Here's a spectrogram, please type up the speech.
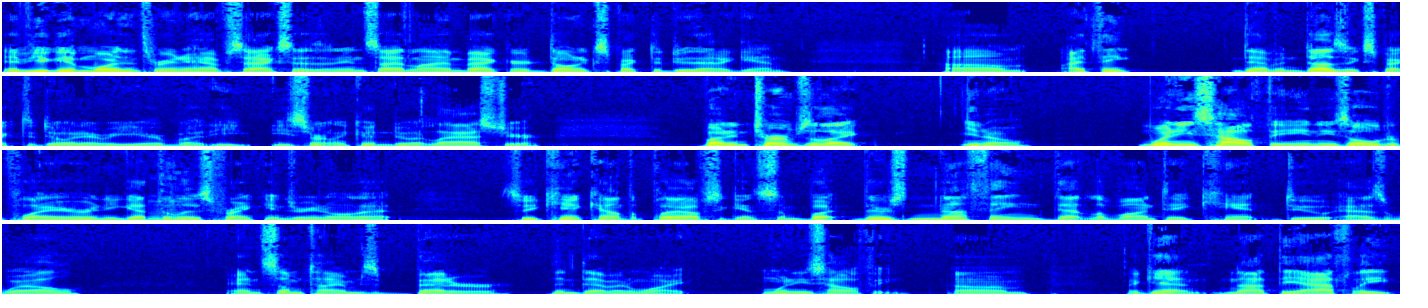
if you get more than three and a half sacks as an inside linebacker, don't expect to do that again. Um, I think Devin does expect to do it every year, but he, he certainly couldn't do it last year. But in terms of like, you know, when he's healthy and he's older player and he got the Lisfranc injury and all that, so you can't count the playoffs against him. But there's nothing that Lavonte can't do as well, and sometimes better than Devin White when he's healthy. Um, again, not the athlete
